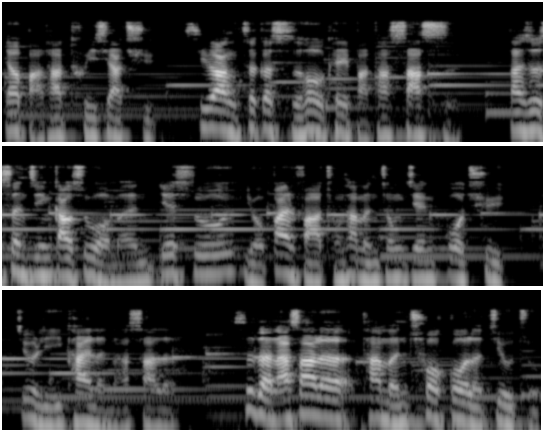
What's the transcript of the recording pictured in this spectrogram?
要把他推下去，希望这个时候可以把他杀死。但是圣经告诉我们，耶稣有办法从他们中间过去，就离开了拿撒勒。是的，拿撒勒他们错过了救主，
